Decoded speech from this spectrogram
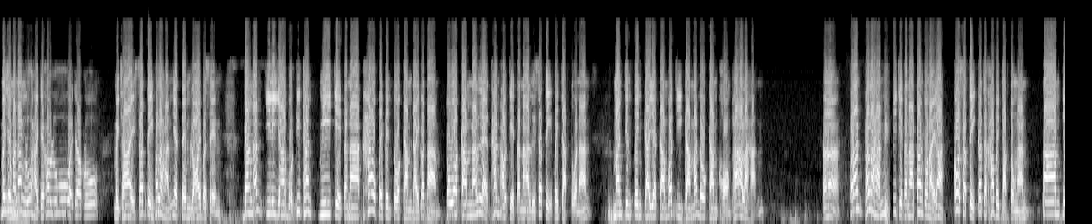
ไม่ใช่มานั่งรู้หายใจเข้ารู้หายใจออกรู้ ไม่ใช่ สติพระอรหันต์เนี่ยเต็มร้อยเปอร์เซ็นดังนั้นอิริยาบถที่ท่านมีเจตนาเข้าไปเป็นตัวกรรมใดก็ตาม ตัวกรรมนั้นแหละท่านเอาเจตนาหรือสติไปจับตัวนั้น มันจึงเป็นกายกรรมวจีกรรมมโนกรรมของพระอรหันต์อ่าเพราะฉะนั้นพระอรหันต์มีเจตนาตั้งตรงไหนล่ะ ก็สติก็จะเข้าไปจับตรงนั้น ตามเจ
